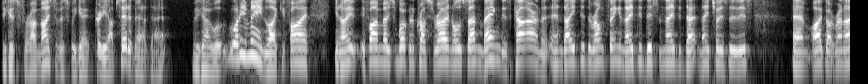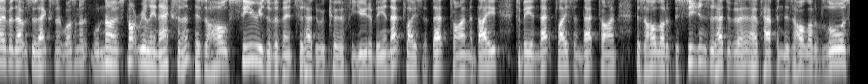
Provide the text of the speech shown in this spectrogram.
Because for most of us, we get pretty upset about that. We go, well, what do you mean? Like if I, you know, if I'm walking across the road and all of a sudden, bang, there's a car and, and they did the wrong thing and they did this and they did that and they chose to do this, um, I got run over. That was an accident, wasn't it? Well, no, it's not really an accident. There's a whole series of events that had to occur for you to be in that place at that time, and they to be in that place and that time. There's a whole lot of decisions that had to have happened. There's a whole lot of laws,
